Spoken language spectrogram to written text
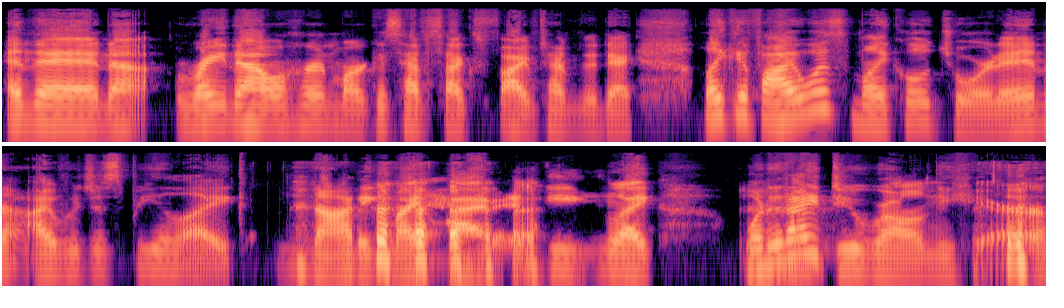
And then uh, right now, her and Marcus have sex five times a day. Like, if I was Michael Jordan, I would just be like nodding my head and being like, what did I do wrong here?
